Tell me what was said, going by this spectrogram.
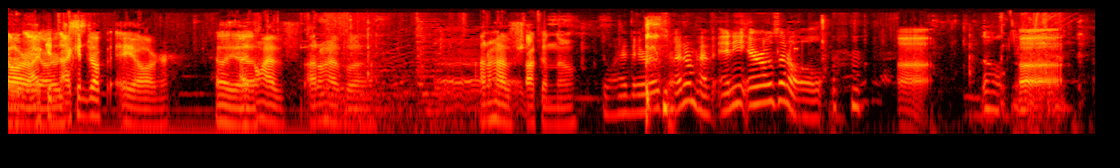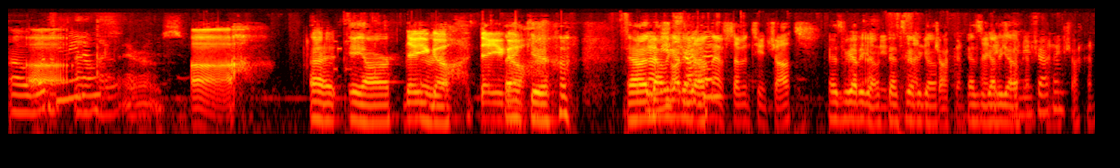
AR. I can I can drop AR. Hell yeah. I don't have I don't have uh I don't have Uh, shotgun though. Do I have arrows? I don't have any arrows at all. Uh Oh, Uh, back. Uh, what Uh, do you need I don't arrows? have arrows. uh. Uh, AR. There you we go. There you Thank go. Thank you. Uh, now we gotta shotgun? go. I only have 17 shots. Guys, we gotta go. need- Guys, we gotta go. shotgun. Guys, we gotta go. shotgun. Need shotgun? I need shotgun.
